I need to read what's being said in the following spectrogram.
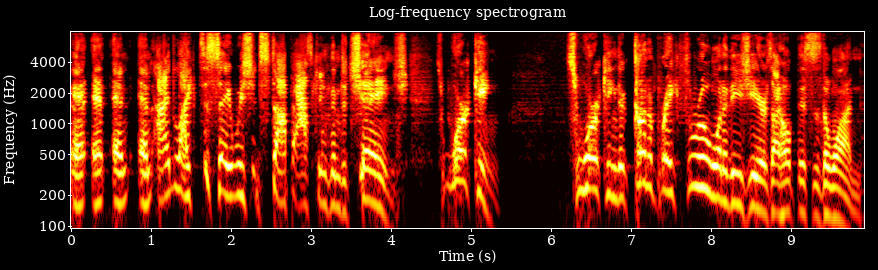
And, and, and, and I'd like to say we should stop asking them to change. It's working. It's working. They're going to break through one of these years. I hope this is the one.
